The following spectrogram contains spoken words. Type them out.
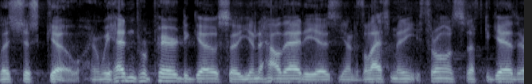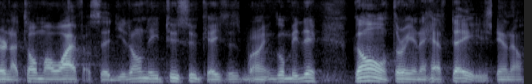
Let's just go. And we hadn't prepared to go, so you know how that is. You know, at the last minute, you're throwing stuff together. And I told my wife, I said, you don't need two suitcases. Well, I ain't going to be there, gone three and a half days, you know.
